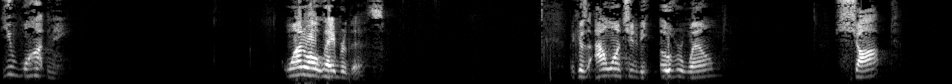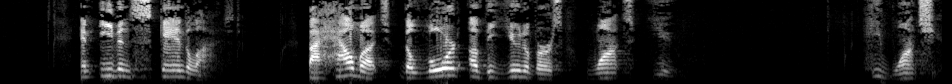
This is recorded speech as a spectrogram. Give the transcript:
You want me. Why do I labor this? Because I want you to be overwhelmed, shocked, and even scandalized by how much the Lord of the universe wants you. He wants you.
